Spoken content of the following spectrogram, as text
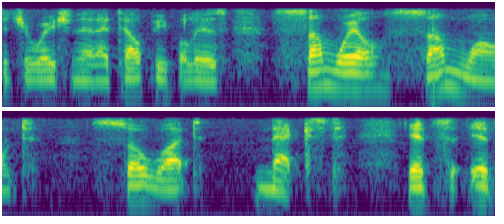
situation that I tell people is, some will, some won't. So what? Next. It's it's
